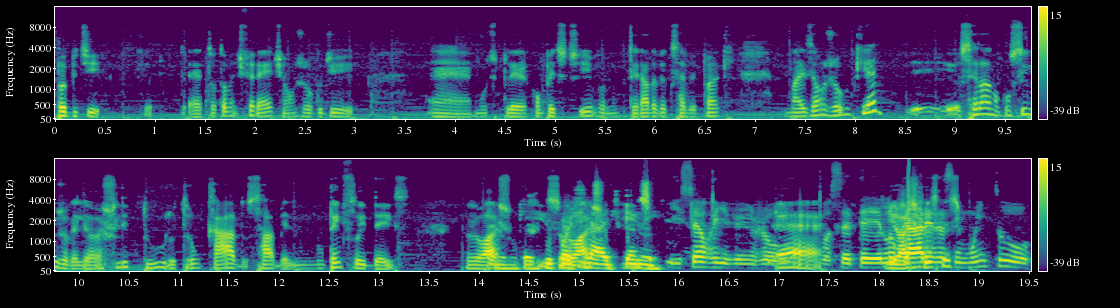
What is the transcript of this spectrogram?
PUBG, que é totalmente diferente, é um jogo de é, multiplayer competitivo, não tem nada a ver com Cyberpunk, mas é um jogo que é, eu sei lá, não consigo jogar ele, eu acho ele duro, truncado, sabe? Ele não tem fluidez. Eu É, acho não que isso, eu acho que isso. Isso é horrível em um jogo. É. Você ter acho lugares assim muito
